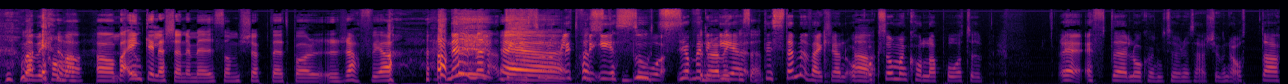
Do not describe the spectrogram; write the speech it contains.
man vill komma... Ja, vad enkel jag känner mig som köpte ett par raffiga Nej men det är så Eh, roligt för det är så... Ja men det, är, det stämmer verkligen och Ja. också om man kollar på typ eh, efter lågkonjunkturen så här 2008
